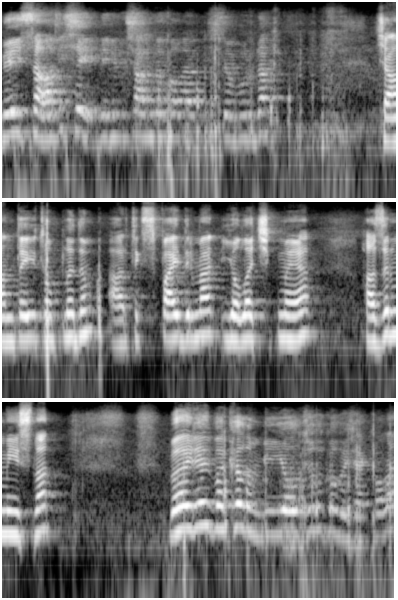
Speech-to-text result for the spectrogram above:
Neyse abi şey benim çanta falan işte burada. Çantayı topladım. Artık Spider-Man yola çıkmaya. Hazır mıyız lan? Böyle bakalım bir yolculuk olacak falan.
